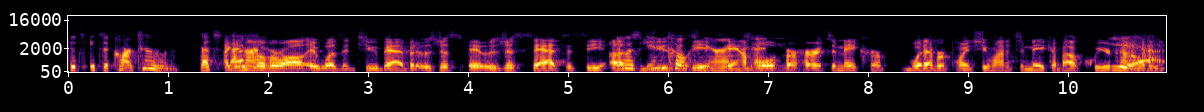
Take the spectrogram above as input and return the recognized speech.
it's it's a cartoon. That's I guess not- overall it wasn't too bad, but it was just it was just sad to see us use as the example and- for her to make her whatever point she wanted to make about queer Yeah. comedy.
